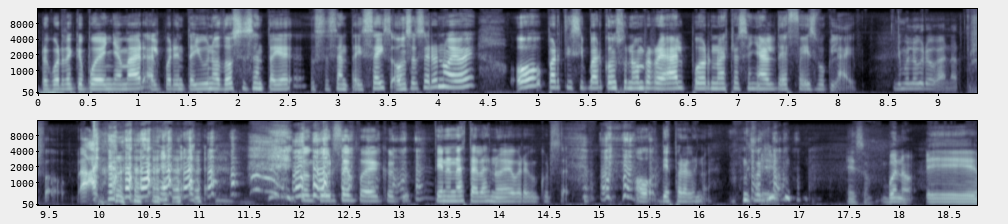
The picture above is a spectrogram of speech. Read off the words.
Recuerden que pueden llamar al 41 266 1109 o participar con su nombre real por nuestra señal de Facebook Live. Yo me logro ganar, por favor. Concursen, pueden concur- tienen hasta las 9 para concursar. O 10 para las 9. Eso. Bueno, eh,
